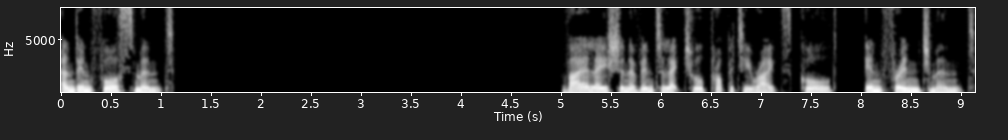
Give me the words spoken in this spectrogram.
and enforcement. Violation of intellectual property rights, called infringement,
